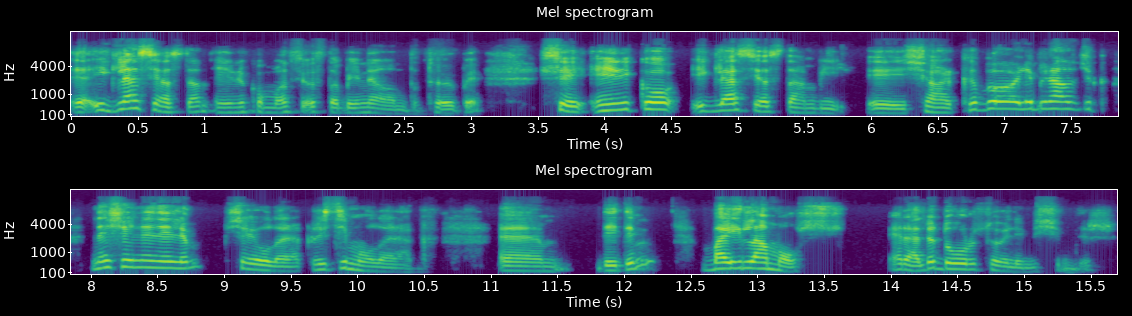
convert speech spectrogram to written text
e, Iglesias'tan Enrico Macias da beni andı tövbe. Şey Enrico Iglesias'tan bir e, şarkı böyle birazcık neşelenelim şey olarak ritim olarak. E, dedim. Bailamos. Herhalde doğru söylemişimdir.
